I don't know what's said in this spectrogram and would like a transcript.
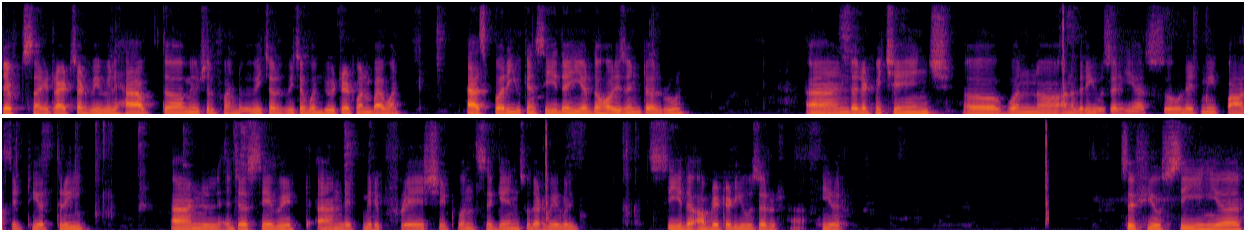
left side. Right side we will have the mutual fund which are which are going to iterate one by one. As per you can see the here the horizontal rule. And uh, let me change uh, one uh, another user here. So let me pass it here three and just save it and let me refresh it once again so that we will see the updated user uh, here. So if you see here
